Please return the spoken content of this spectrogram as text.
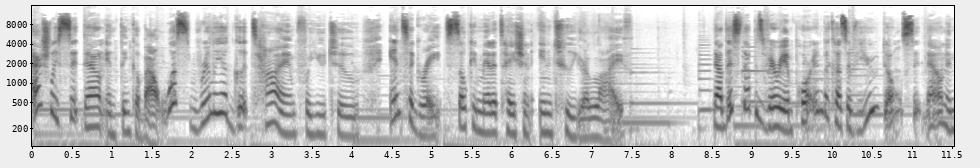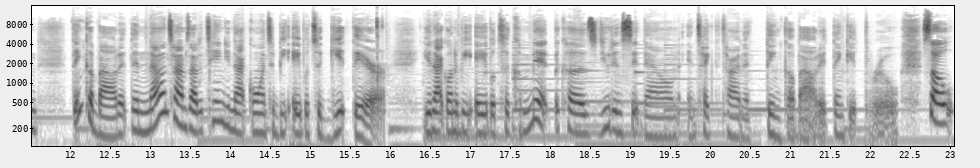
actually sit down and think about what's really a good time for you to integrate soaking meditation into your life. Now, this step is very important because if you don't sit down and think about it, then nine times out of 10, you're not going to be able to get there. You're not going to be able to commit because you didn't sit down and take the time to think about it, think it through. So,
